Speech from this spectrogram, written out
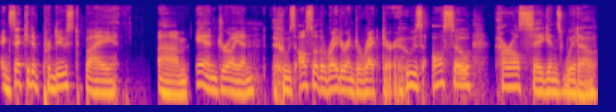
executive produced by um, Ann Druyan, who's also the writer and director, who's also Carl Sagan's widow.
